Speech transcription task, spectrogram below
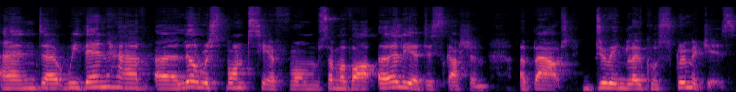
And uh, we then have a little response here from some of our earlier discussion about doing local scrimmages.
